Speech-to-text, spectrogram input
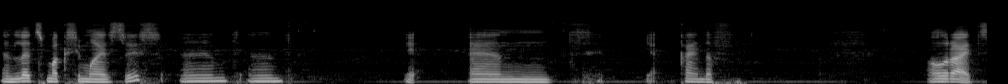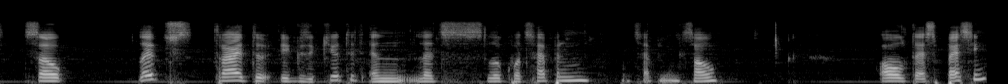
And let's maximize this and and yeah and yeah kind of. All right. So let's try to execute it and let's look what's happening what's happening. So all test passing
